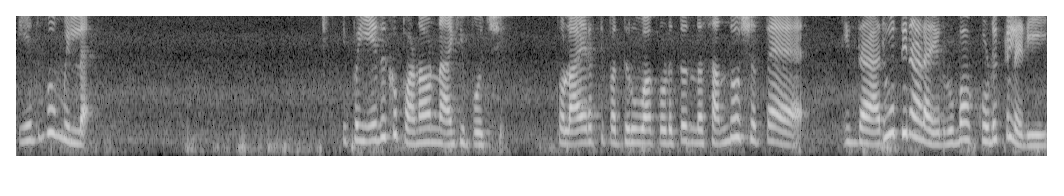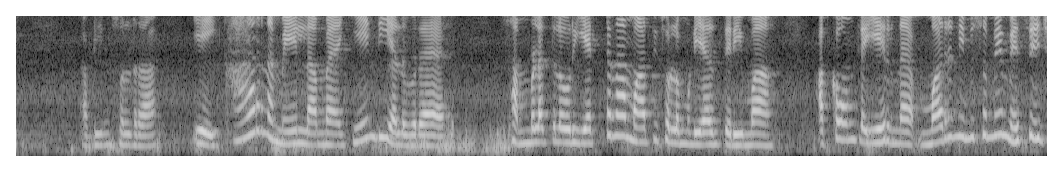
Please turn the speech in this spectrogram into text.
எதுவும் இல்லை. இப்போ எதுக்கு பணம்னு ஆக்கி போச்சு? தொள்ளாயிரத்தி பத்து ரூபா கொடுத்து இந்த சந்தோஷத்தை இந்த அறுபத்தி நாலாயிரம் ரூபாய் கொடுக்கலடி அப்படின்னு சொல்கிறா ஏய் காரணமே இல்லாமல் ஏண்டி அழுவுற? சம்பளத்தில் ஒரு எட்டனா மாற்றி சொல்ல முடியாது தெரியுமா? அக்கௌண்ட்டில் ஏறின மறு நிமிஷமே மெசேஜ்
